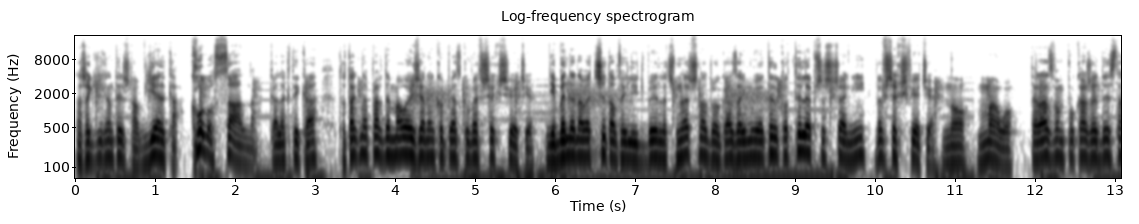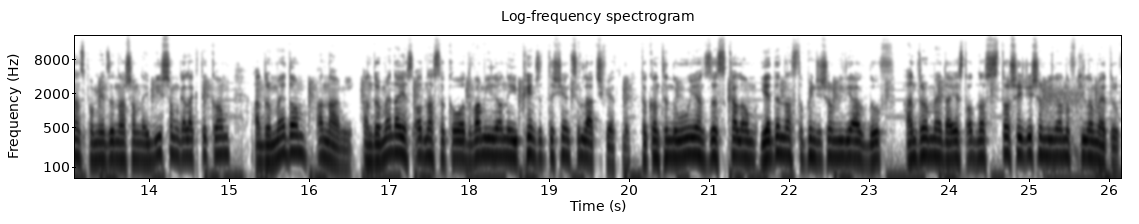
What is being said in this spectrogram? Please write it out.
Nasza gigantyczna, wielka, kolosalna galaktyka to tak naprawdę małe ziarenko piasku we wszechświecie. Nie będę nawet czytał tej liczby, lecz Mleczna Droga zajmuje tylko tyle przestrzeni we wszechświecie. No, mało. Teraz wam pokażę dystans pomiędzy naszą najbliższą galaktyką, Andromedą, a nami. Andromeda jest od nas około 2 miliony i 500 tysięcy lat świetnych. To kontynuując ze skalą 1 na 150 miliardów, Andromeda jest od nas 160 milionów kilometrów.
